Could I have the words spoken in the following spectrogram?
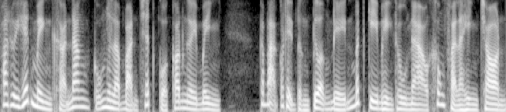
phát huy hết mình khả năng cũng như là bản chất của con người mình. Các bạn có thể tưởng tượng đến bất kỳ một hình thù nào không phải là hình tròn,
